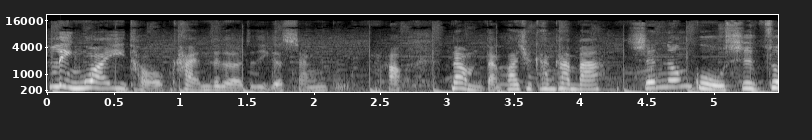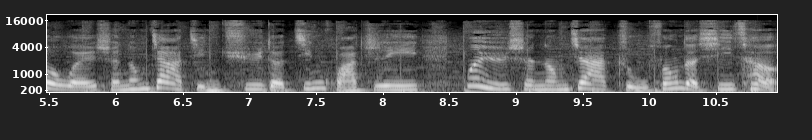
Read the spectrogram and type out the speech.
另外一头看这个就是一个山谷。好，那我们赶快去看看吧。神农谷是作为神农架景区的精华之一，位于神农架主峰的西侧。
